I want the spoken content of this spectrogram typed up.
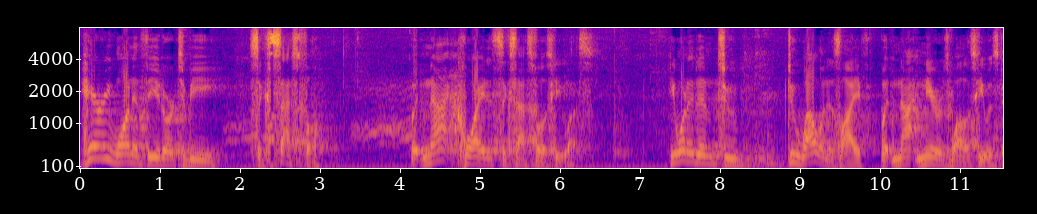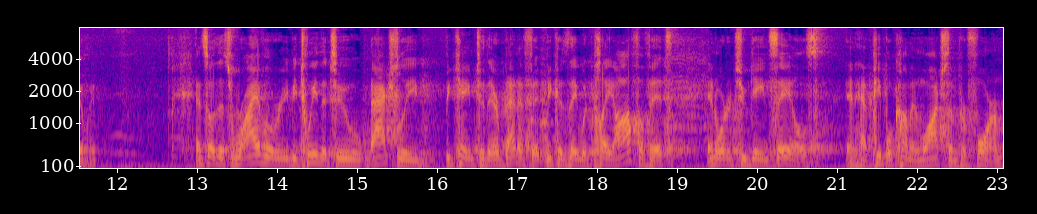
Harry wanted Theodore to be successful, but not quite as successful as he was. He wanted him to do well in his life, but not near as well as he was doing. And so this rivalry between the two actually became to their benefit because they would play off of it in order to gain sales and have people come and watch them perform.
